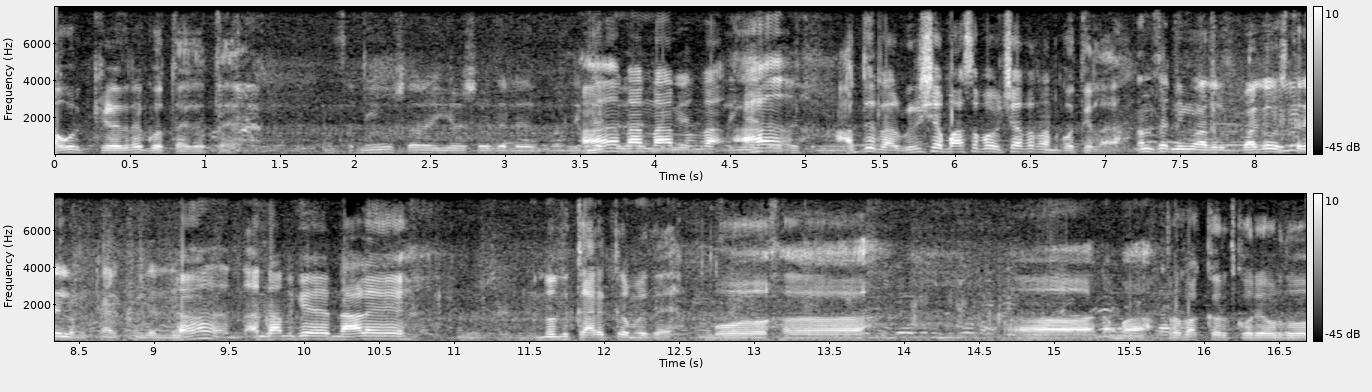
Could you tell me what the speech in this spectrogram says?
ಅವ್ರು ಕೇಳಿದ್ರೆ ಗೊತ್ತಾಗುತ್ತೆ. ನೀವು ಸರ್ ಈ ವಿಷಯದಲ್ಲಿ ನಾನು ಅದು ವಿರಿಷ ಮಹಾಸಭಾ ವಿಚಾರ ನನಗೆ ಗೊತ್ತಿಲ್ಲ. ಸರ್ ನೀವು ಅದ್ರ ಭಾಗವಹಿಸ್ತಾರೆ ಕಾರ್ಯಕ್ರಮದಲ್ಲಿ? ನನಗೆ ನಾಳೆ ಇನ್ನೊಂದು ಕಾರ್ಯಕ್ರಮ ಇದೆ. ನಮ್ಮ ಪ್ರಭಾಕರ್ ಕೋರಿ ಅವ್ರದ್ದು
